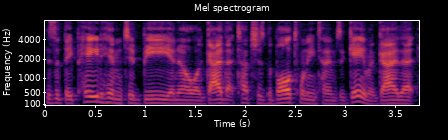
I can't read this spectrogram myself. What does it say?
is that they paid him to be, you know, a guy that touches the ball 20 times a game, a guy that,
